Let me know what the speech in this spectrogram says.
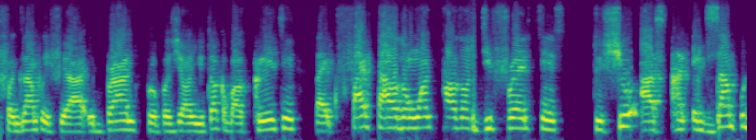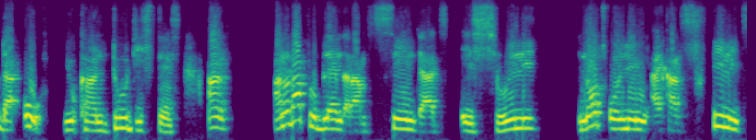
for example, if you are a brand proposition, you talk about creating like 5,000, 1,000 different things to show as an example that, oh, you can do these things. And another problem that I'm seeing that is really not only me, I can feel it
